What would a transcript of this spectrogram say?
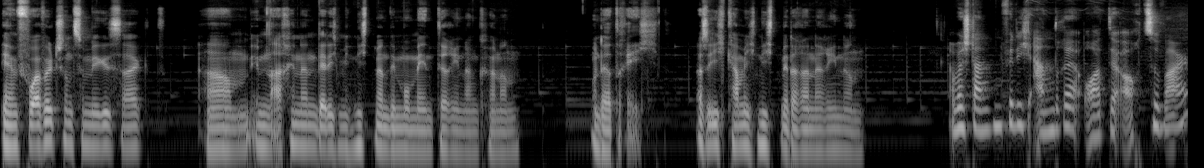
im Vorfeld schon zu mir gesagt, ähm, im Nachhinein werde ich mich nicht mehr an den Moment erinnern können. Und er hat recht. Also ich kann mich nicht mehr daran erinnern. Aber standen für dich andere Orte auch zur Wahl?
